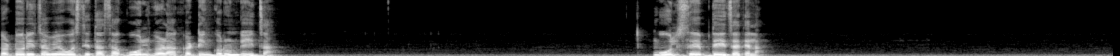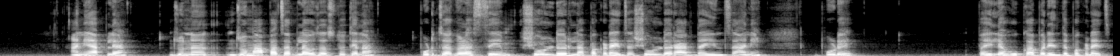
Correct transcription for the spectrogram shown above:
कटोरीचा व्यवस्थित असा गोल गळा कटिंग करून घ्यायचा. गोल सेप द्यायचा त्याला. आणि आपल्या जुना जो मापाचा ब्लाऊज असतो त्याला पुढचा गळा सेम शोल्डरला पकडायचा शोल्डर अर्धा इंच आणि पुढे पहिल्या हुकापर्यंत पकडायचं.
